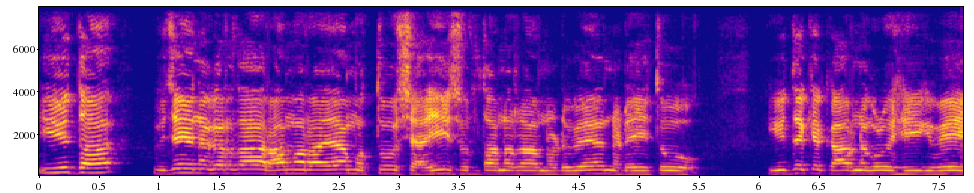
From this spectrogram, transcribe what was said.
ಈ ಯುದ್ಧ ವಿಜಯನಗರದ ರಾಮರಾಯ ಮತ್ತು ಶಾಹಿ ಸುಲ್ತಾನರ ನಡುವೆ ನಡೆಯಿತು. ಯುದ್ಧಕ್ಕೆ ಕಾರಣಗಳು ಹೀಗಿವೆ.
